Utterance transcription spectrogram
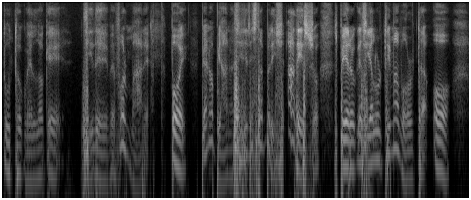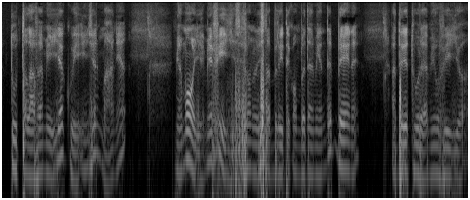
tutto quello che si deve formare, poi piano piano si ristabilisce. Adesso spero che sia l'ultima volta, ho tutta la famiglia qui in Germania, mia moglie e i miei figli si sono ristabiliti completamente bene, addirittura mio figlio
